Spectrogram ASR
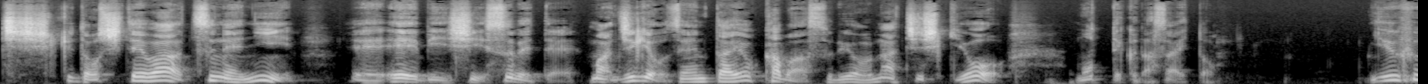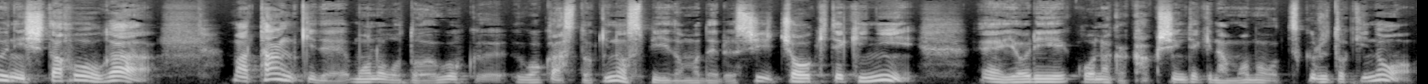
知識としては常に、え、A、B、C すべて、まあ事業全体をカバーするような知識を持ってくださいと。いうふうにした方が、まあ短期で物事を動く、動かすときのスピードも出るし、長期的に、えー、よりこうなんか革新的なものを作るときの、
